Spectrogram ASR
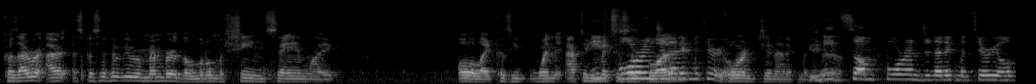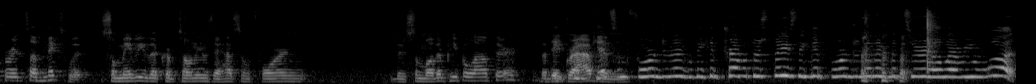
because I, re- I specifically remember the little machine saying like, oh, like because he when after he mixes foreign his blood, genetic material. foreign genetic you need some foreign genetic material for it to mix with. So maybe the Kryptonians they had some foreign. There's some other people out there that they, They, could get and some foreign genetic. They can travel through space. They can get foreign genetic material wherever you want.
